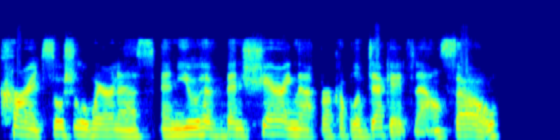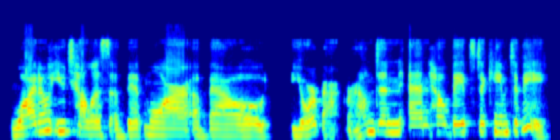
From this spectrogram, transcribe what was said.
current social awareness, and you have been sharing that for a couple of decades now. So, why don't you tell us a bit more about your background and and how Babesta came to be.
